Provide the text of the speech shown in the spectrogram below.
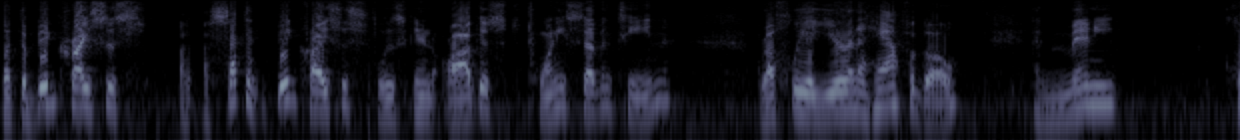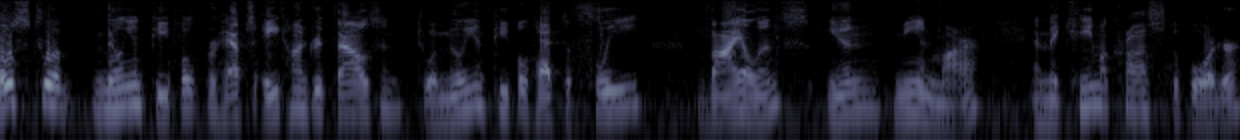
But the big crisis, a, a second big crisis, was in August 2017, roughly a year and a half ago, and many close to a million people, perhaps 800,000 to a million people, had to flee violence in Myanmar, and they came across the border,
